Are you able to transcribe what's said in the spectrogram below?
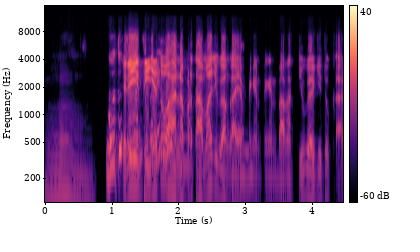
Hmm. Gua tuh Jadi intinya tuh wahana gua... pertama juga nggak yang pengen-pengen banget juga gitu kan.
